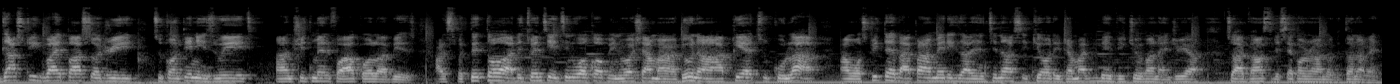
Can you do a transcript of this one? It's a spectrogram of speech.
gastric bypass surgery to contain his weight and treatment for alcohol abuse. As spectator at the 2018 World Cup in Russia, Maradona appeared to collapse and was treated by paramedics. Argentina secured a dramatic victory over Nigeria to advance to the second round of the tournament.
